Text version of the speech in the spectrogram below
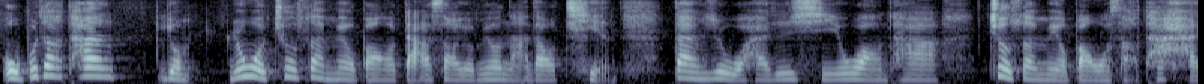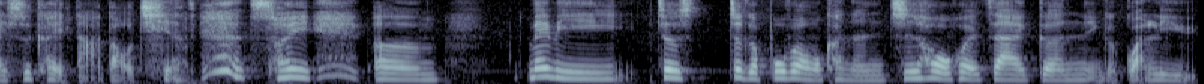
我不知道他。有，如果就算没有帮我打扫，有没有拿到钱？但是我还是希望他，就算没有帮我扫，他还是可以拿到钱。所以，嗯，maybe 这这个部分我可能之后会再跟那个管理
